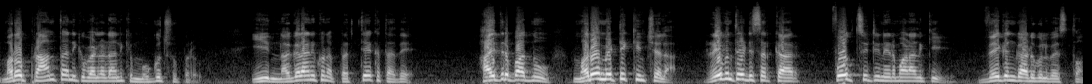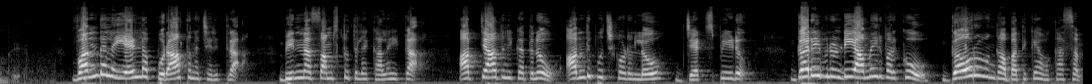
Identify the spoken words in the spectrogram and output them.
మరో ప్రాంతానికి వెళ్ళడానికి మొగ్గు చూపరు. ఈ నగరానికి ఉన్న ప్రత్యేకత అదే. హైదరాబాద్ను మరో మెట్టెక్కించేలా రేవంత్ రెడ్డి సర్కార్ ఫోర్త్ సిటీ నిర్మాణానికి వేగంగా అడుగులు వేస్తోంది. వందల ఏళ్ళ పురాతన చరిత్ర భిన్న సంస్కృతుల కలయిక అత్యాధునికతను అందిపుచ్చుకోవడంలో జెట్ స్పీడు. గరీబ్ నుండి అమీర్ వరకు గౌరవంగా బతికే అవకాశం.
